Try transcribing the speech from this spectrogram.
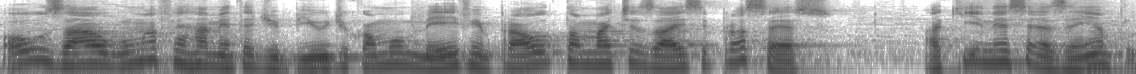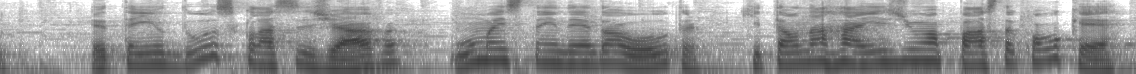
ou usar alguma ferramenta de build como o Maven para automatizar esse processo. Aqui nesse exemplo, eu tenho duas classes Java, uma estendendo a outra, que estão na raiz de uma pasta qualquer.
